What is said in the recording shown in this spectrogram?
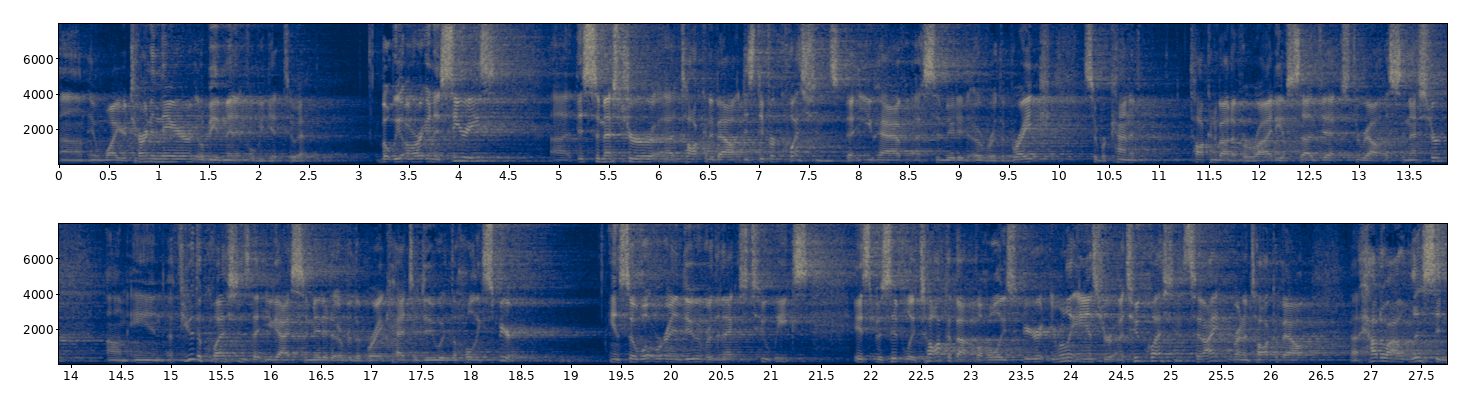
Um, and while you're turning there, it'll be a minute before we get to it. But we are in a series uh, this semester uh, talking about just different questions that you have uh, submitted over the break. So we're kind of talking about a variety of subjects throughout the semester. Um, and a few of the questions that you guys submitted over the break had to do with the Holy Spirit. And so, what we're going to do over the next two weeks is specifically talk about the Holy Spirit and really answer uh, two questions. Tonight, we're going to talk about uh, how do I listen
